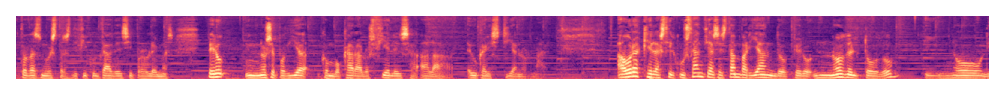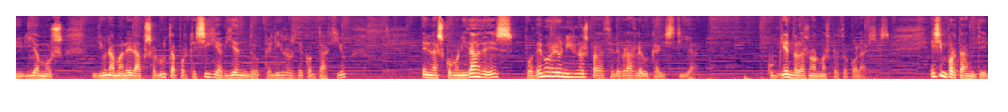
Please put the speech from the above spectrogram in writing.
todas nuestras dificultades y problemas, pero no se podía convocar a los fieles a la Eucaristía normal. Ahora que las circunstancias están variando, pero no del todo, y no diríamos de una manera absoluta porque sigue habiendo peligros de contagio, en las comunidades podemos reunirnos para celebrar la Eucaristía, cumpliendo las normas protocolarias. Es importante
